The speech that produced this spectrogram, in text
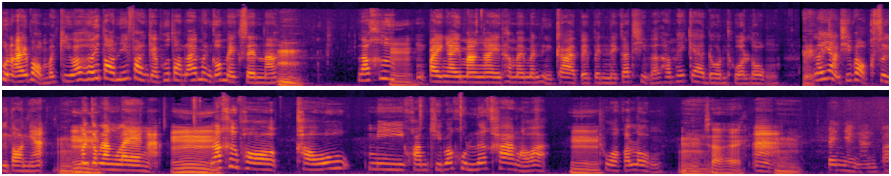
คุณไอซ์บอกเมื่อกี้ว่าเฮ้ยตอนที่ฟังแกพูดตอนแรกมันก็ make sense นะอืม แล้วคืออมไปไงมาไงทำไมมันถึงกลายไปเป็น negative แล้วทำให้แกโดนทัวร์ลงโอเคแล้วอย่างที่บอกสื่อตอนเนี้ยอืมมันกำลังแรงอะอืมแล้วคือพอเขามีความคิดว่าคุณเลือกข้างแล้วอะอืมทัวร์ก็ลงอืมใช่อ่าอืมเป็นอย่างนั้นไป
